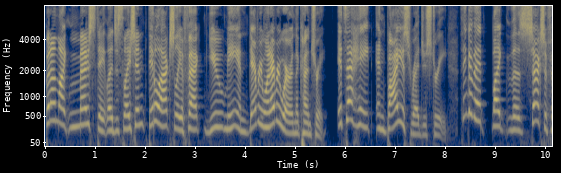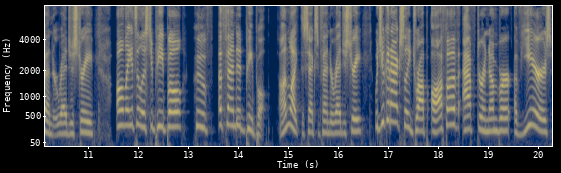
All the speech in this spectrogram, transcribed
But unlike most state legislation, it'll actually affect you, me, and everyone everywhere in the country. It's a hate and bias registry. Think of it like the sex offender registry, only it's a list of people who've offended people. Unlike the sex offender registry, which you can actually drop off of after a number of years,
